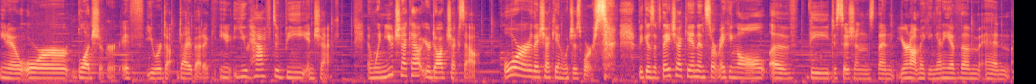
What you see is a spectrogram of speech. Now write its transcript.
you know, or blood sugar if you were di- diabetic. You, you have to be in check. And when you check out, your dog checks out. Or they check in, which is worse. because if they check in and start making all of the decisions, then you're not making any of them and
